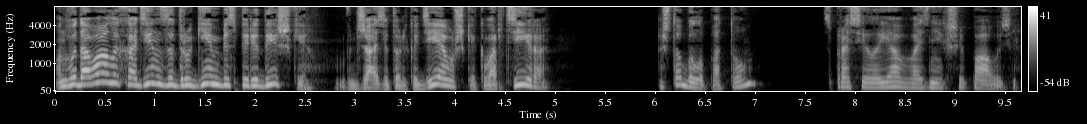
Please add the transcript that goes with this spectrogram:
Он выдавал их один за другим без передышки. В джазе только девушки, квартира. А что было потом? — спросила я в возникшей паузе.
